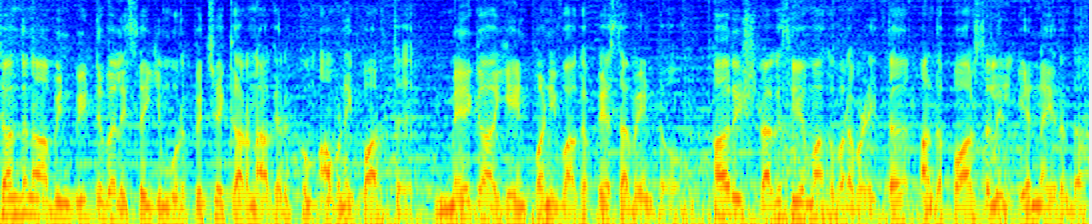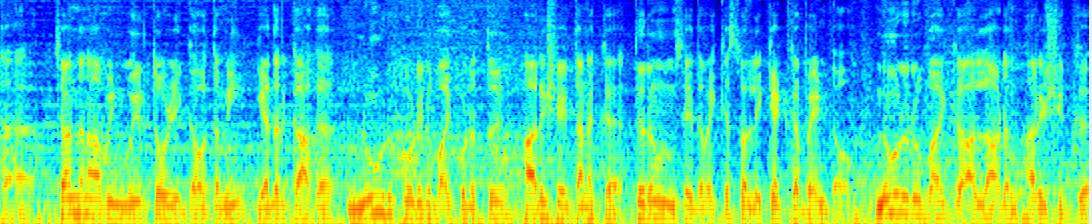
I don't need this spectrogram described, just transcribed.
சந்தனாவின் வீட்டு வேலை செய்யும் ஒரு பிச்சைக்காரனாக இருக்கும் அவனை பார்த்து மேகா ஏன் பணிவாக பேச வேண்டும்? ஹரிஷ் ரகசியமாக வரவழைத்த அந்த பார்சலில் என்ன இருந்தது? சந்தனாவின் உயிர் தோழி கௌதமி எதற்காக நூறு கோடி ரூபாய் கொடுத்து ஹரிஷை தனக்கு திருமணம் செய்து வைக்க சொல்லி கேட்க வேண்டும்? நூறு ரூபாய்க்கு அல்லாடும் ஹரிஷுக்கு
